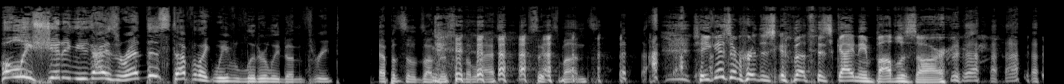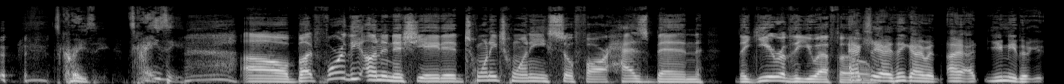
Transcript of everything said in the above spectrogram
"Holy shit! Have you guys read this stuff?" Like we've literally done three episodes on this in the last six months. So, you guys ever heard this about this guy named Bob Lazar? It's crazy. It's crazy. Oh, but for the uninitiated, 2020 so far has been the year of the UFO. Actually, I think I would. I, I you need to.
